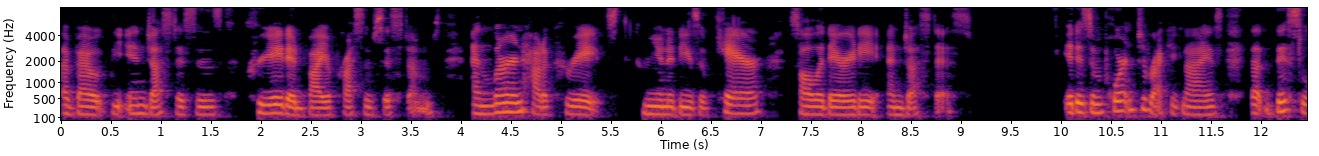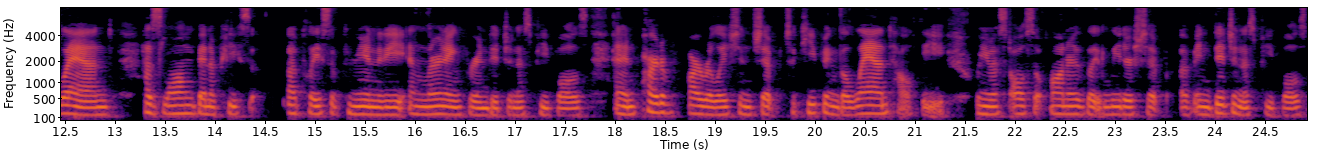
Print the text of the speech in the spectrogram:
about the injustices created by oppressive systems and learn how to create communities of care, solidarity, and justice. It is important to recognize that this land has long been a piece of a place of community and learning for Indigenous peoples. And part of our relationship to keeping the land healthy, we must also honor the leadership of Indigenous peoples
